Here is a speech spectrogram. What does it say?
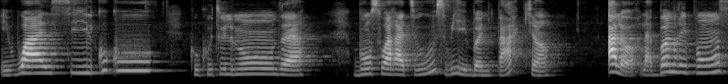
et Walsil, coucou, coucou tout le monde, bonsoir à tous, oui et bonne Pâques. Alors, la bonne réponse,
